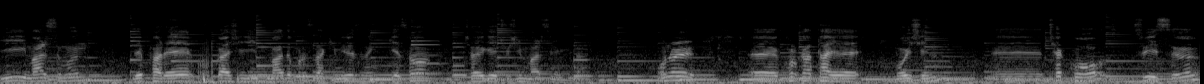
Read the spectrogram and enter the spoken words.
이 말씀은 네팔의 국가시인 마드프로스타 김일혜 선생님께서 저에게 주신 말씀입니다. 오늘 에, 콜카타에 모이신 에, 체코, 스위스,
